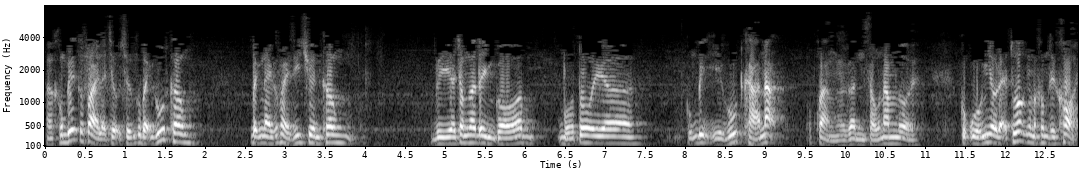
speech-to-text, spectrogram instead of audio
à, không biết có phải là triệu chứng của bệnh gút không? Bệnh này có phải di truyền không? Vì à, trong gia đình có bố tôi à, cũng bị gút khá nặng, khoảng gần 6 năm rồi, cũng uống nhiều loại thuốc nhưng mà không thấy khỏi.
